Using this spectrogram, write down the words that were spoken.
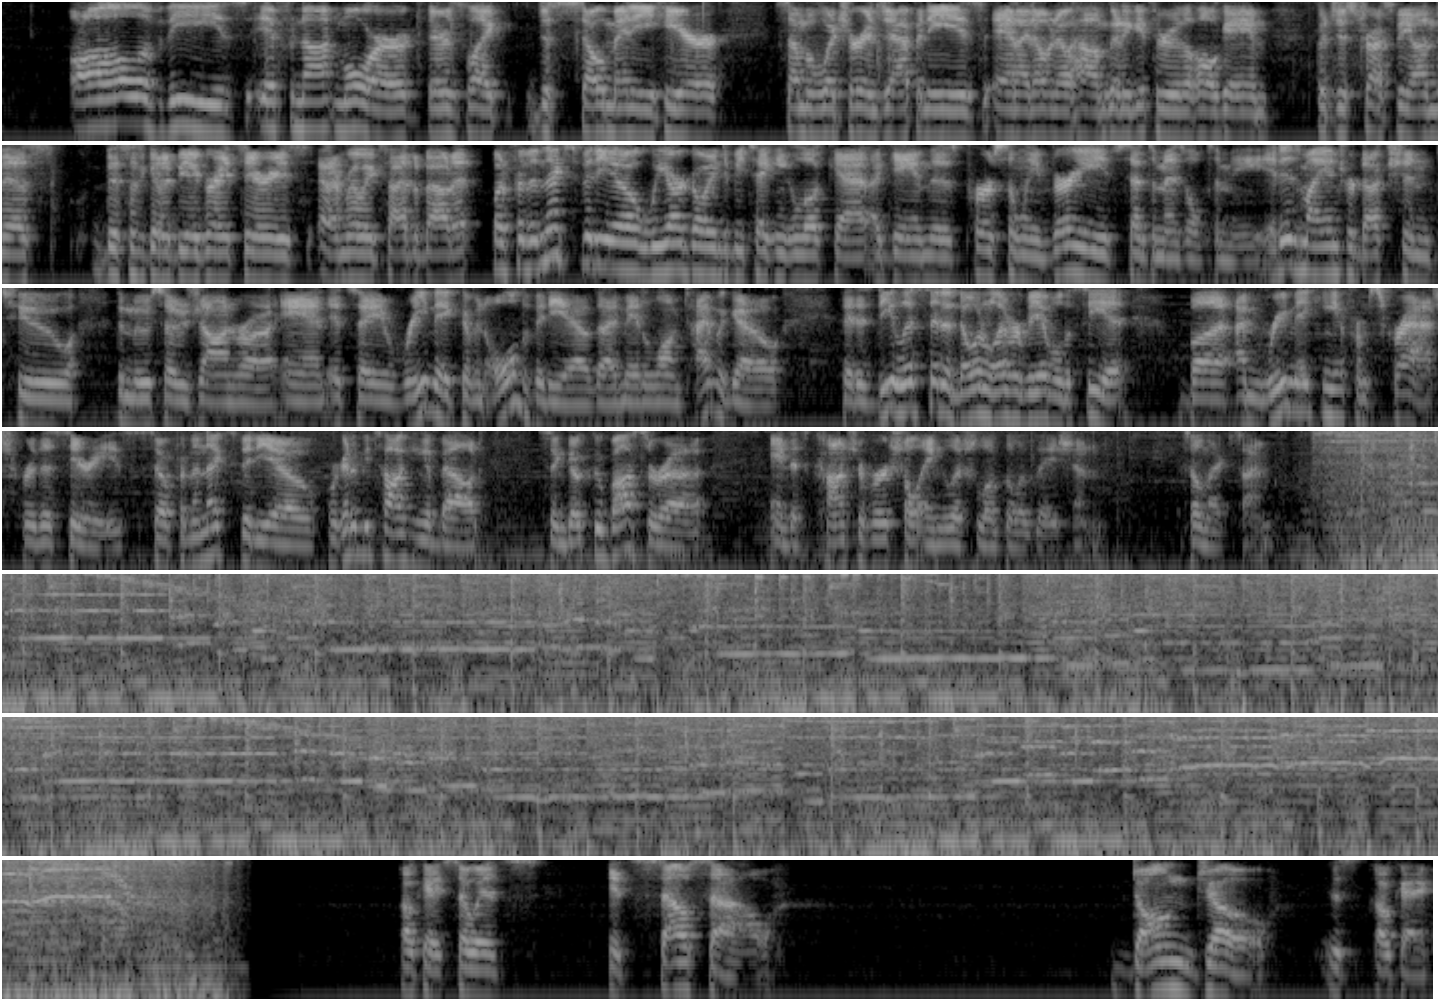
all of these, if not more. There's like just so many here, some of which are in Japanese, and I don't know how I'm going to get through the whole game. But just trust me on this this is going to be a great series, and I'm really excited about it. But for the next video, we are going to be taking a look at a game that is personally very sentimental to me. It is my introduction to the Musou genre, and it's a remake of an old video that I made a long time ago that is delisted and no one will ever be able to see it but I'm remaking it from scratch for this series. So for the next video, we're going to be talking about Sengoku Basara and its controversial English localization. Till next time. Okay, so it's it's Cao Cao. Dong Zhuo is okay.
